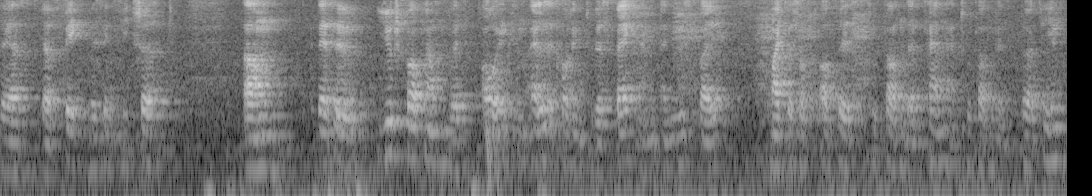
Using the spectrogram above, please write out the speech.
There's a big missing feature. Um, there's a huge problem with OXML according to the spec and, and used by Microsoft Office 2010 and 2013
